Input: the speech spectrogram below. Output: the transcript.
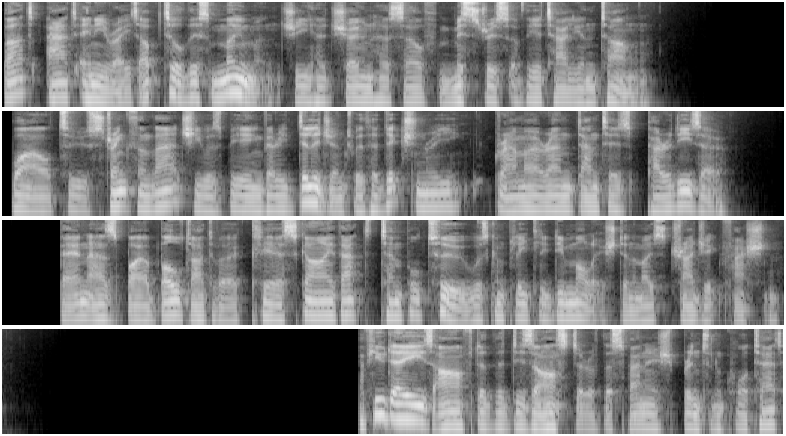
but at any rate up till this moment she had shown herself mistress of the Italian tongue, while to strengthen that she was being very diligent with her dictionary, grammar and Dante's Paradiso. Then as by a bolt out of a clear sky that temple too was completely demolished in the most tragic fashion. A few days after the disaster of the Spanish Brinton quartet,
